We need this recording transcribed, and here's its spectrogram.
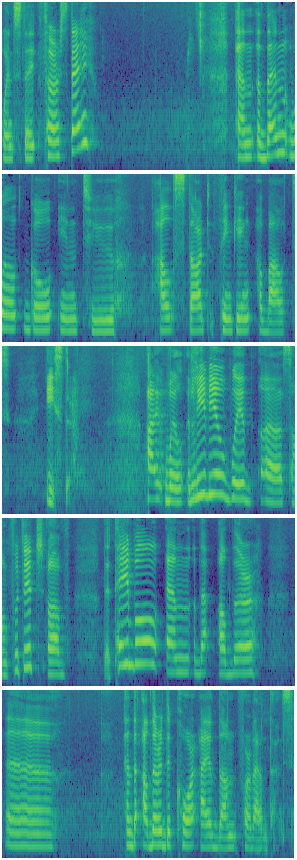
Wednesday, Thursday. And then we'll go into, I'll start thinking about Easter. I will leave you with uh, some footage of the table and the other uh, and the other decor I have done for Valentine's.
